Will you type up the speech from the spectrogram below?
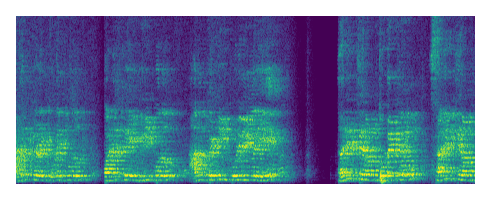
அடுக்களை உடைப்பதும் படுக்கையை விரிப்பதும் அது பெண்ணின் தொழிலிலேயே தரித்திரம் துடைப்பதும் சரித்திரம்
